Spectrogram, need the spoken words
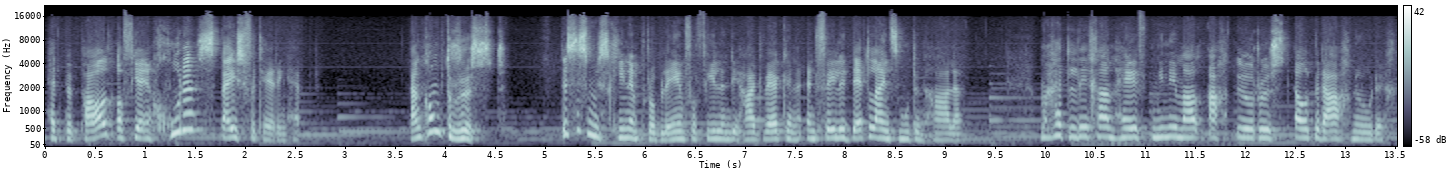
Het bepaalt of jij een goede spijsvertering hebt. Dan komt rust. Dit is misschien een probleem voor velen die hard werken en vele deadlines moeten halen. Maar het lichaam heeft minimaal 8 uur rust elke dag nodig.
